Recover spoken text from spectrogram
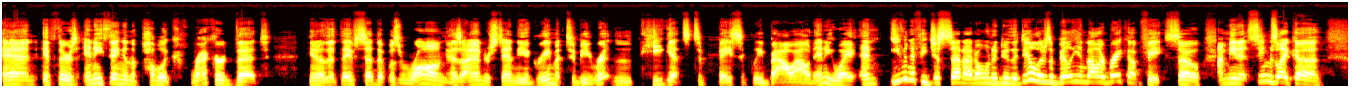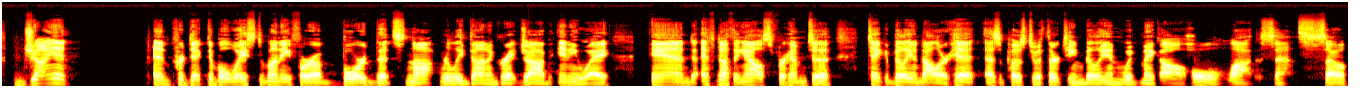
and if there's anything in the public record that you know that they've said that was wrong as i understand the agreement to be written he gets to basically bow out anyway and even if he just said i don't want to do the deal there's a billion dollar breakup fee. So i mean it seems like a giant and predictable waste of money for a board that's not really done a great job anyway and if nothing else for him to take a billion dollar hit as opposed to a 13 billion would make a whole lot of sense. So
